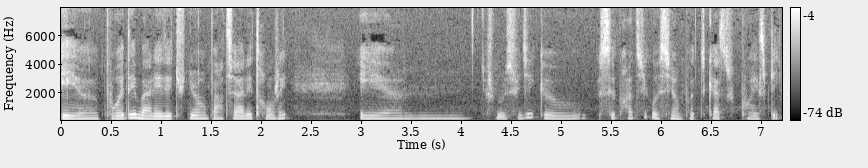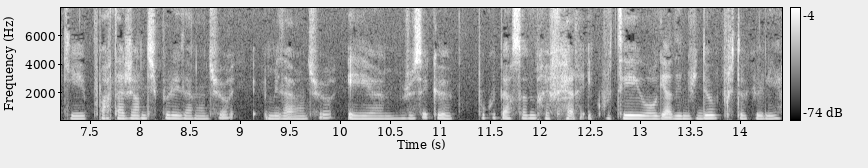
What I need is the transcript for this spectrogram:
et euh, pour aider bah, les étudiants à partir à l'étranger. Et euh, je me suis dit que c'est pratique aussi un podcast pour expliquer, pour partager un petit peu les aventures, mes aventures. Et euh, je sais que beaucoup de personnes préfèrent écouter ou regarder une vidéo plutôt que lire.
